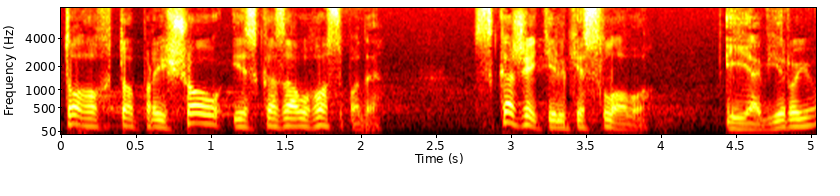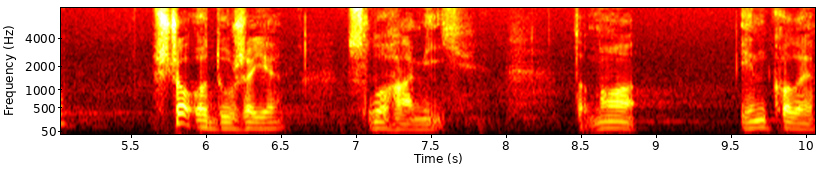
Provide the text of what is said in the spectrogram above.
того, хто прийшов і сказав: Господи, скажи тільки слово, і я вірую, що одужає слуга мій. Тому інколи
